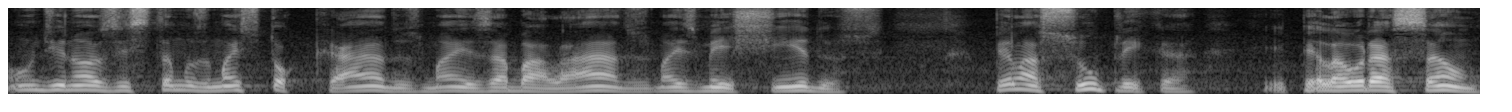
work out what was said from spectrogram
onde nós estamos mais tocados, mais abalados, mais mexidos, pela súplica e pela oração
